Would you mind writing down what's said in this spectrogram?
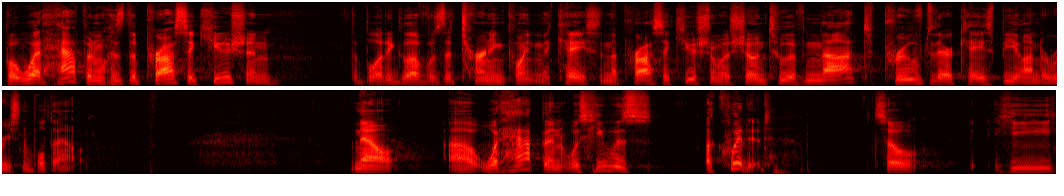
But what happened was the prosecution, the bloody glove was the turning point in the case, and the prosecution was shown to have not proved their case beyond a reasonable doubt. Now, uh, what happened was he was acquitted. So he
